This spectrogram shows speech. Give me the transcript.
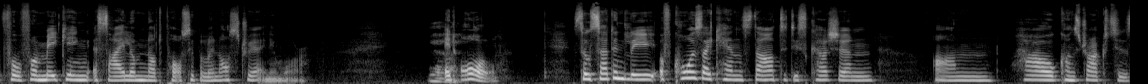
for for making asylum not possible in Austria anymore yeah. at all. So suddenly, of course, I can start a discussion on how constructed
